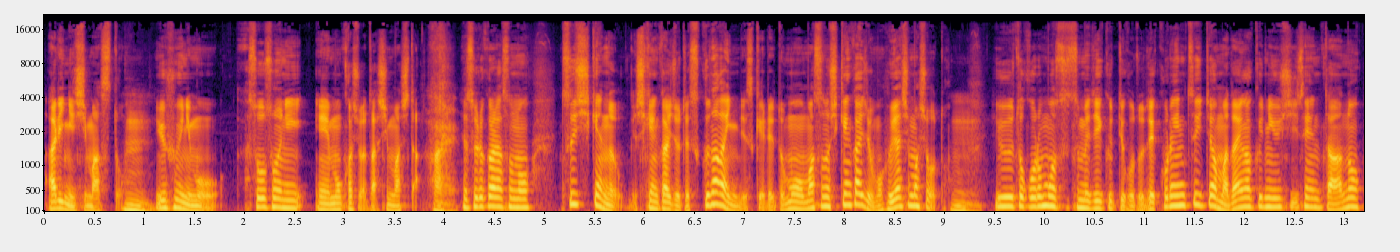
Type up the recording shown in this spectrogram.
ありにしますというふうにも早々に、えー、文科省は出しました、はい、でそれからその追試験の試験会場って少ないんですけれども、まあ、その試験会場も増やしましょうというところも進めていくということで、これについてはまあ大学入試センターの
